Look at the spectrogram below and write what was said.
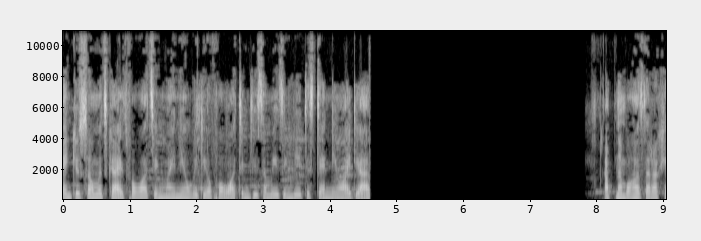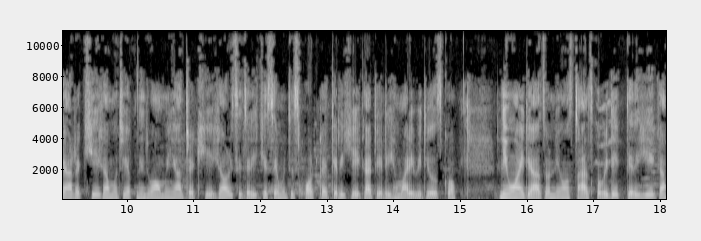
Thank you so much guys for watching my new video, for watching these amazing latest and new ideas. अपना बहुत सारा ख्याल रखिएगा मुझे अपनी दुआओं में याद रखिएगा और इसी तरीके से मुझे सपोर्ट करते रहिएगा डेली हमारी वीडियोस को न्यू आइडियाज़ और न्यू स्टाइल्स को भी देखते रहिएगा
